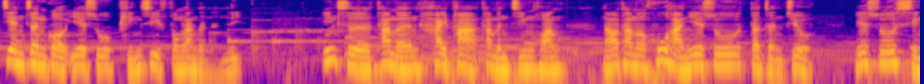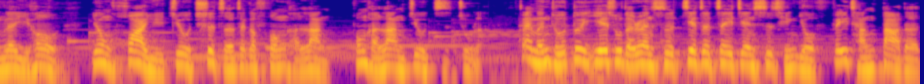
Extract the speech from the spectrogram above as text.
见证过耶稣平息风浪的能力。因此，他们害怕，他们惊慌，然后他们呼喊耶稣的拯救。耶稣醒了以后，用话语就斥责这个风和浪，风和浪就止住了。在门徒对耶稣的认识，借着这一件事情有非常大的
